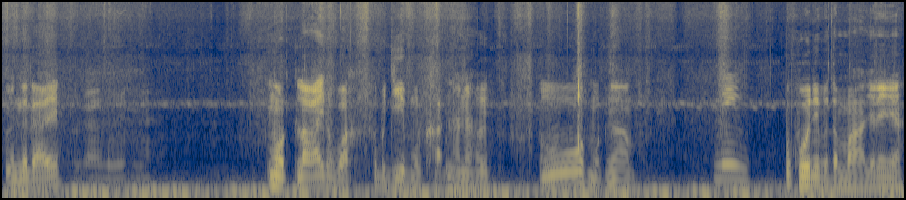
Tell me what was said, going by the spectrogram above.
เป็นจังไดตัวใหญ่เลยตัวเนี้ยหมดลายเถอะวะก็ไปเหยียบหมดขันหั่นนะเฮ้ยโอ้หมดงามนี่พวกคุยนี่เป็นตำมาจะได้เนี่ย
